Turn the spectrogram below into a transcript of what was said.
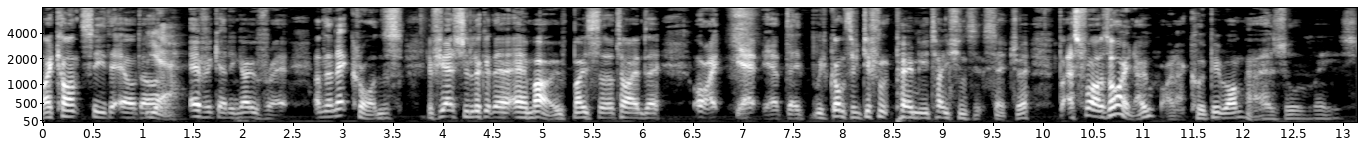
I can't see the Eldar yeah. ever getting over it. And the Necrons, if you actually look at their MO, most of the time they're all right. Yeah, yeah. We've gone through different permutations, etc. But as far as I know, and I could be wrong as always.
